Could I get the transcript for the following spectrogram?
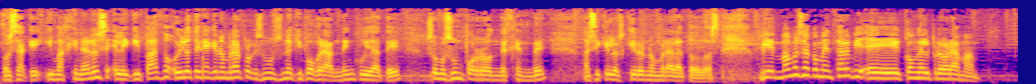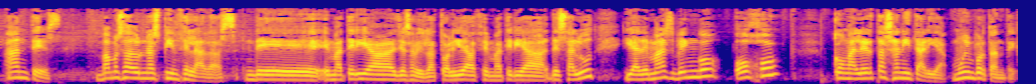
O sea que imaginaros el equipazo. Hoy lo tenía que nombrar porque somos un equipo grande en Cuídate. Somos un porrón de gente. Así que los quiero nombrar a todos. Bien, vamos a comenzar eh, con el programa. Antes, Vamos a dar unas pinceladas de, en materia, ya sabéis, la actualidad en materia de salud y además vengo, ojo, con alerta sanitaria, muy importante.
